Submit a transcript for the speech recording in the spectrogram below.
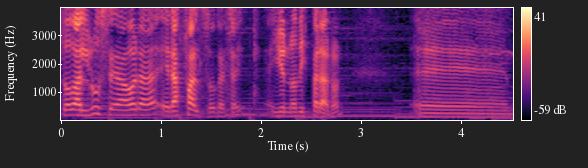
todas luces ahora era falso, ¿cachai? Ellos no dispararon. Eh,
